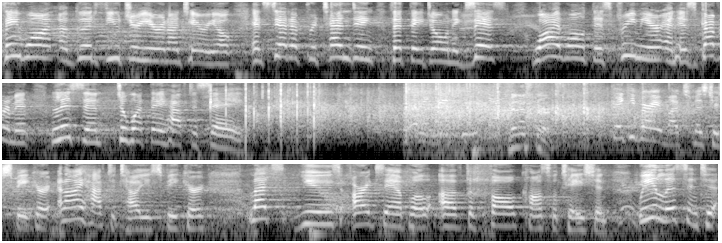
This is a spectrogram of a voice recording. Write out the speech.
They want a good future here in Ontario instead of pretending that they don't exist. Why won't this premier and his government listen to what they have to say? Minister. Thank you very much, Mr. Speaker. And I have to tell you, Speaker, let's use our example of the fall consultation. We listened to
